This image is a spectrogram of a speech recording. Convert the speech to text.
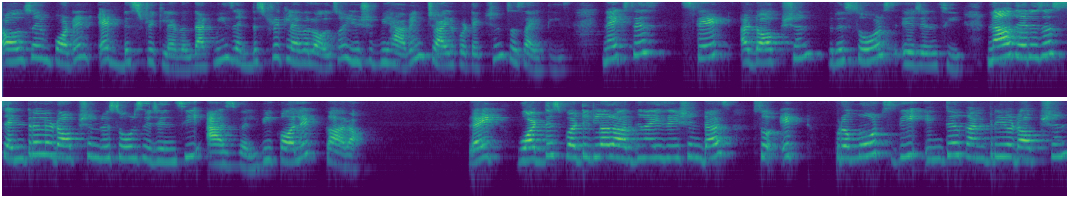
also important at district level. That means at district level also you should be having child protection societies. Next is State Adoption Resource Agency. Now there is a Central Adoption Resource Agency as well. We call it CARA right? What this particular organization does so it promotes the inter-country adoption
